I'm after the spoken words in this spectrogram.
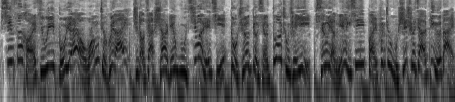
新三好 SUV 博越 L 王者归来，指导价十二点五七万元起，购车更享多重权益，享两年零息，百分之五十车价定额贷，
